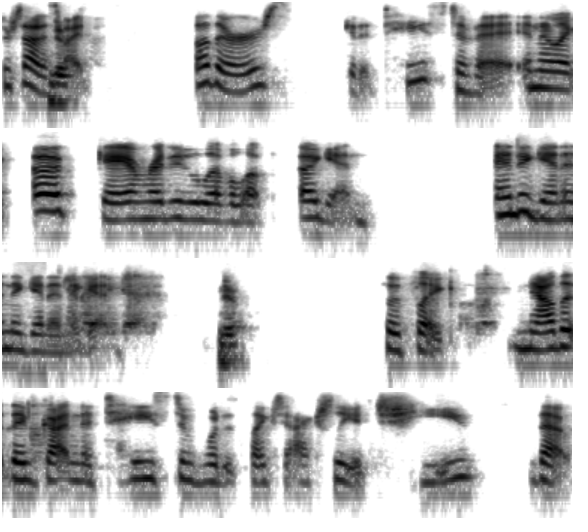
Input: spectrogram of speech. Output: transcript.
they're satisfied. Others get a taste of it and they're like, okay, I'm ready to level up again and again and again and again. Yep. So it's like now that they've gotten a taste of what it's like to actually achieve that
